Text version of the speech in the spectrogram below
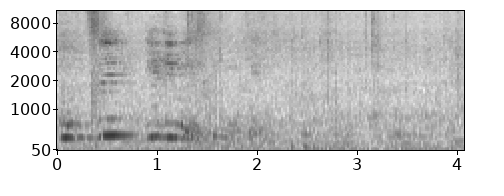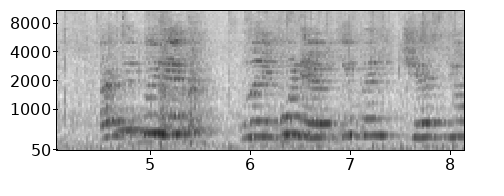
купцы и ремесленники. Они были наиболее активной частью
